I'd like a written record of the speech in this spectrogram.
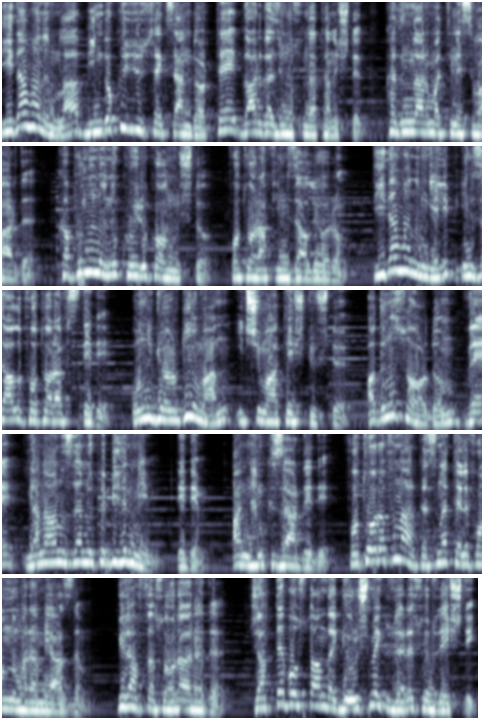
Didem Hanım'la 1984'te Gar Gazinosu'nda tanıştık. Kadınlar matinesi vardı. Kapının önü kuyruk olmuştu. Fotoğraf imzalıyorum. Didem Hanım gelip imzalı fotoğraf istedi. Onu gördüğüm an içime ateş düştü. Adını sordum ve yanağınızdan öpebilir miyim dedim. Annem kızar dedi. Fotoğrafın arkasına telefon numaramı yazdım. Bir hafta sonra aradı. Caddebostan'da görüşmek üzere sözleştik.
